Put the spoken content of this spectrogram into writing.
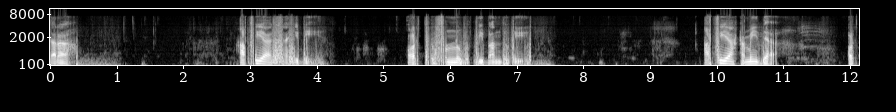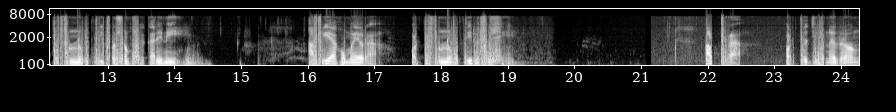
তারা। আফিয়া সাহেবী অর্থ শূন্যবতী বান্ধবী। আফিয়া হামিদা অর্থ শূন্যবতী প্রশংসাকারিণী। আফিয়া হুমায়রা অর্থ শূন্যবতী রূপসী। আফরা, অর্থ জীবনের রং।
